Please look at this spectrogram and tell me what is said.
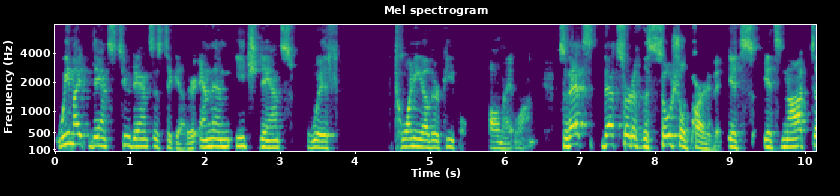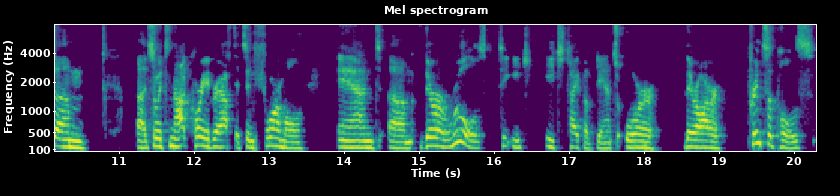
we might dance two dances together and then each dance with 20 other people all night long. So that's that's sort of the social part of it. It's it's not um, uh, so it's not choreographed. It's informal, and um, there are rules to each each type of dance, or there are principles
